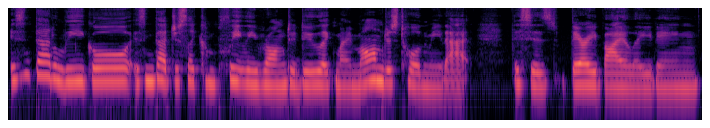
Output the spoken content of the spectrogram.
isn't that illegal? Isn't that just like completely wrong to do? Like, my mom just told me that this is very violating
